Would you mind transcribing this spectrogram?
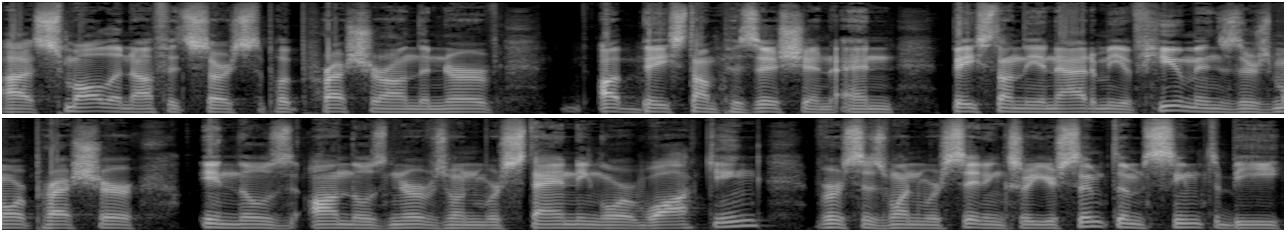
uh, small enough, it starts to put pressure on the nerve uh, based on position and based on the anatomy of humans. There's more pressure in those on those nerves when we're standing or walking versus when we're sitting. So your symptoms seem to be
